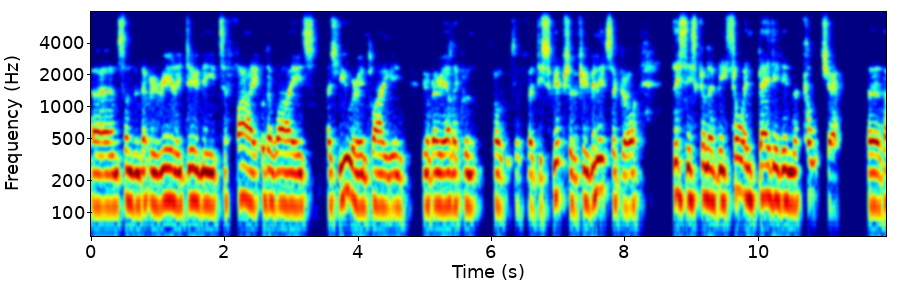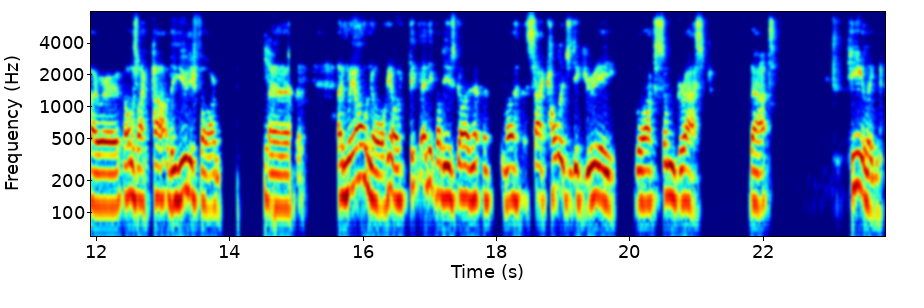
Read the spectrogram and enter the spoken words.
and something that we really do need to fight. Otherwise, as you were implying in your very eloquent of a description a few minutes ago, this is going to be so embedded in the culture of our, almost like part of the uniform. Yeah. Uh, and we all know, you know, people, anybody who's got a, a psychology degree will have some grasp that healing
